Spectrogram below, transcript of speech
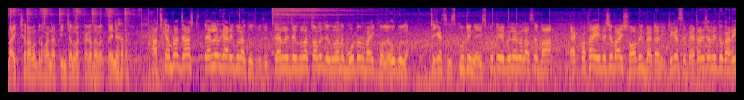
বাইক ছাড়া আমাদের হয় না, তিন, চার লাখ টাকা দামের, তাই না? আজকে আমরা জাস্ট তেলের গাড়িগুলো খুঁজবো। যে তেলে যেগুলো চলে যেগুলো মোটর বাইক বলে, ওগুলা। ঠিক আছে, স্কুটি নেই। স্কুটি অ্যাভেলেবেল আছে বা এক কথায় এই দেশে ভাই সবই ব্যাটারি, ঠিক আছে? ব্যাটারি চালিত গাড়ি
